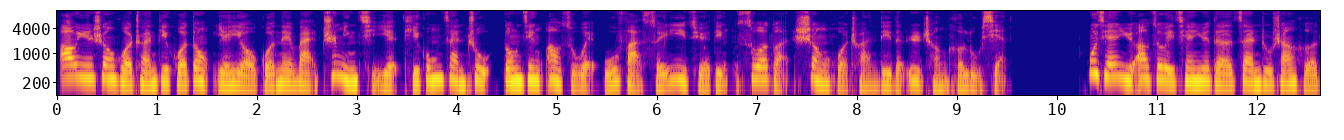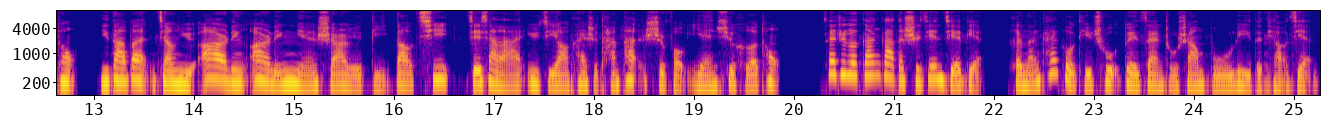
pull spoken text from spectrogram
奥运圣火传递活动也有国内外知名企业提供赞助，东京奥组委无法随意决定缩短圣火传递的日程和路线。目前与奥组委签约的赞助商合同一大半将于二零二零年十二月底到期，接下来预计要开始谈判是否延续合同。在这个尴尬的时间节点，很难开口提出对赞助商不利的条件。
